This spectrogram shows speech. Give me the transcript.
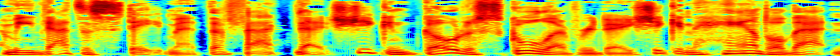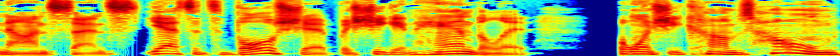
I mean, that's a statement. The fact that she can go to school every day, she can handle that nonsense. Yes, it's bullshit, but she can handle it. But when she comes home,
